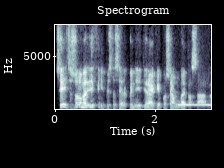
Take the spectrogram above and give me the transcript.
sì, c'è solo Maria De Filippi stasera, quindi direi che possiamo bypassarla.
